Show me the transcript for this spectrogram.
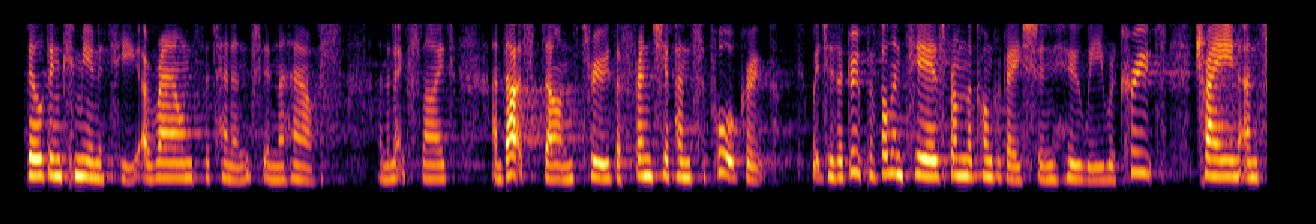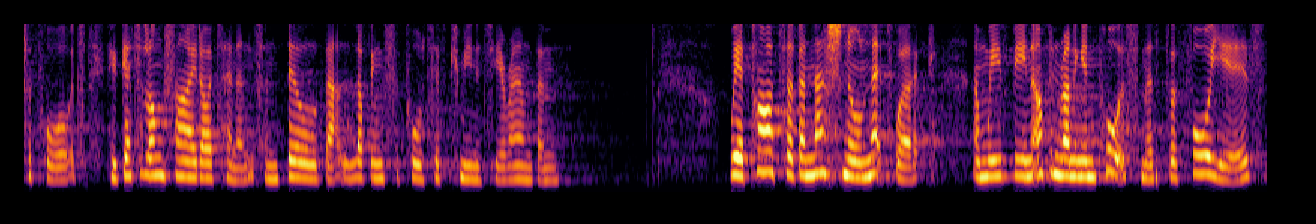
building community around the tenants in the house. And the next slide. And that's done through the Friendship and Support Group, which is a group of volunteers from the congregation who we recruit, train, and support, who get alongside our tenants and build that loving, supportive community around them. We're part of a national network, and we've been up and running in Portsmouth for four years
